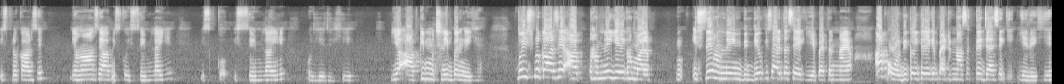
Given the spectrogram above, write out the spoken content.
इस प्रकार से। यहाँ से आप इसको इससे मिलाइए, इसको इससे मिलाइए और ये देखिए, ये आपकी मछली बन गई है। तो इस प्रकार से आप, हमने ये एक हमारा, इससे हमने इन बिंदियों की सहायता से एक ये पैटर्न बनाया आप और भी कई तरह के पैटर्न बना सकते हैं, जैसे कि ये देखिए।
